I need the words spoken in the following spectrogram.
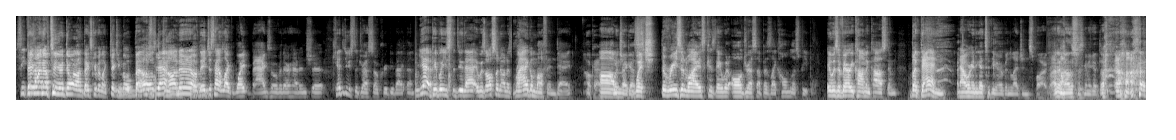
see. They I- went up to your door on Thanksgiving like jingle, Jingle bells. bells, Yeah. jingle oh no no no. bells. They just had like white bags over their head and shit. Kids used to dress so creepy back then. Yeah, people used to do that. It was also known as Ragamuffin Day. Okay. Um, which I guess. Which the reason why is because they would all dress up as like homeless people. It was a very common costume. But then now we're gonna get to the urban legends part. I didn't know this was gonna get dark. Uh-huh.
